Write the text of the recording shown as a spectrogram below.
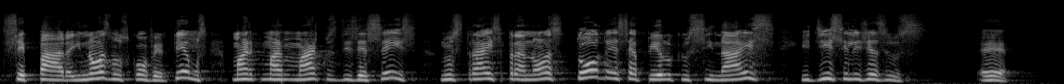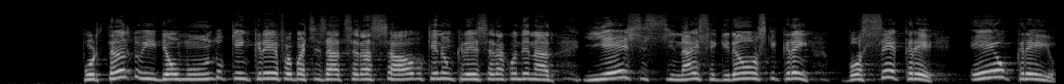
separa e nós nos convertemos, Mar Mar Marcos 16 nos traz para nós todo esse apelo que os sinais, e disse-lhe Jesus, é, Portanto, ide ao mundo, quem crê e foi batizado será salvo, quem não crê será condenado. E estes sinais seguirão aos que creem. Você crê, eu creio.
